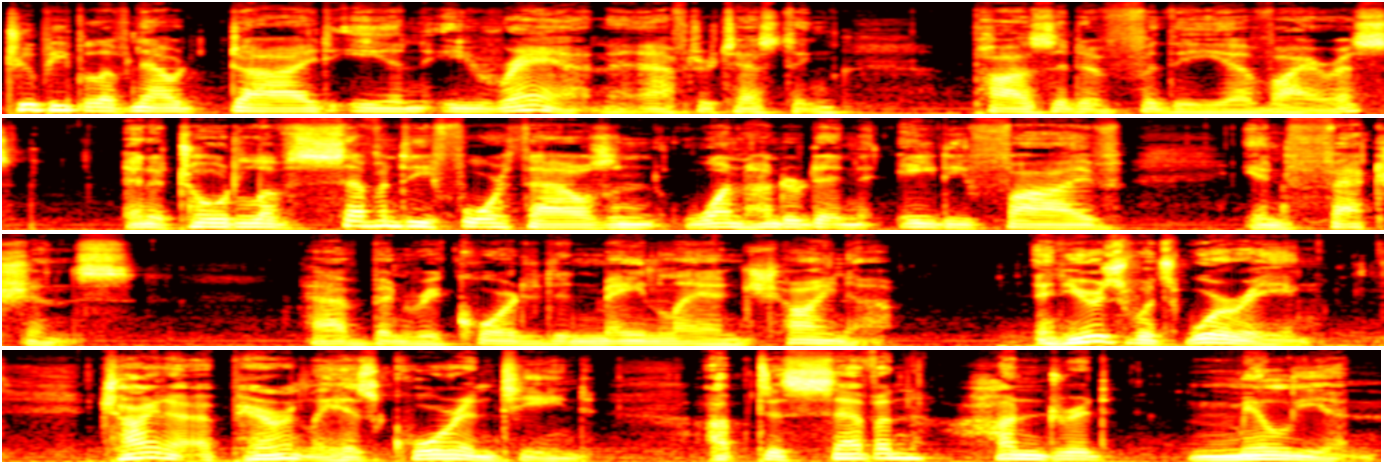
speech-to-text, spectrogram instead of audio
Two people have now died in Iran after testing positive for the uh, virus, and a total of 74,185 infections have been recorded in mainland China. And here's what's worrying China apparently has quarantined up to 700 million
